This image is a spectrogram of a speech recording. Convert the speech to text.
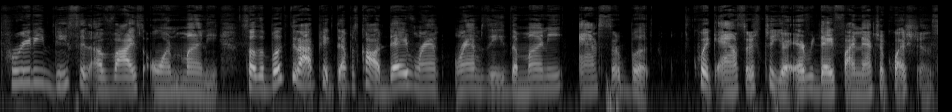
pretty decent advice on money. So the book that I picked up is called Dave Ram- Ramsey The Money Answer Book. Quick answers to your everyday financial questions.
